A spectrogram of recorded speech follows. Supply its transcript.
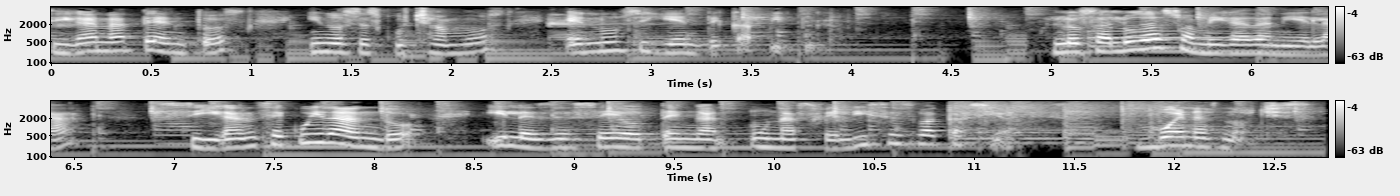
sigan atentos y nos escuchamos en un siguiente capítulo. Los saluda su amiga Daniela, síganse cuidando y les deseo tengan unas felices vacaciones. Buenas noches.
